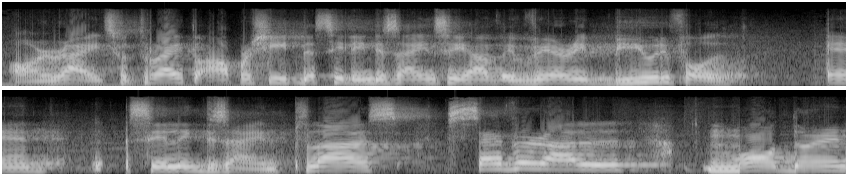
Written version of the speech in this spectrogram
Alright. So try to appreciate the ceiling design. So you have a very beautiful and ceiling design plus several modern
